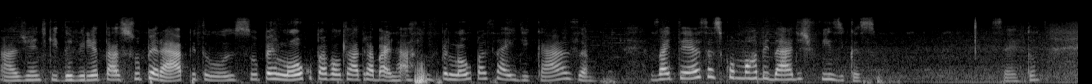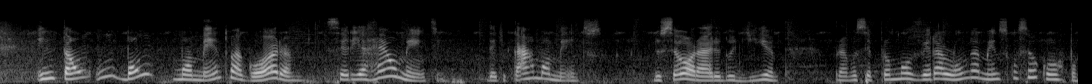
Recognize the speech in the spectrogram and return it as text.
a gente que deveria estar super apto, super louco para voltar a trabalhar, super louco para sair de casa, vai ter essas comorbidades físicas, certo? Então, um bom momento agora seria realmente dedicar momentos do seu horário do dia para você promover alongamentos com seu corpo.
